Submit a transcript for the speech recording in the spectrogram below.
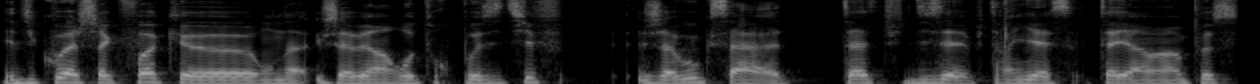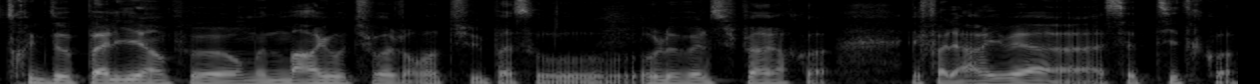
Et du coup à chaque fois que j'avais un retour positif, j'avoue que ça tu te disais, putain, yes, il y a un peu ce truc de palier un peu en mode Mario, tu vois, genre tu passes au, level supérieur, quoi. Il fallait arriver à, à cette titre, quoi.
